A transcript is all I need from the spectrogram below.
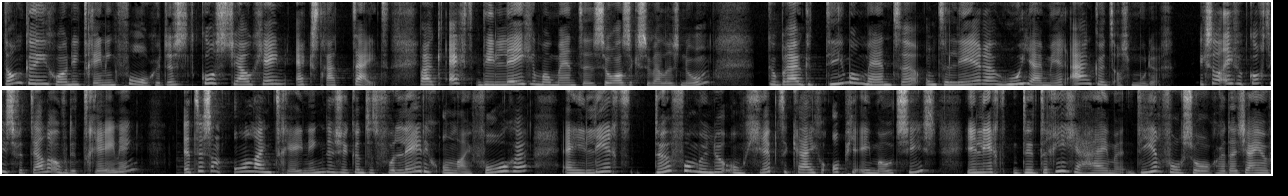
Dan kun je gewoon die training volgen. Dus het kost jou geen extra tijd. Gebruik echt die lege momenten, zoals ik ze wel eens noem. Gebruik die momenten om te leren hoe jij meer aan kunt als moeder. Ik zal even kort iets vertellen over de training. Het is een online training, dus je kunt het volledig online volgen. En je leert de formule om grip te krijgen op je emoties. Je leert de drie geheimen die ervoor zorgen dat jij een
